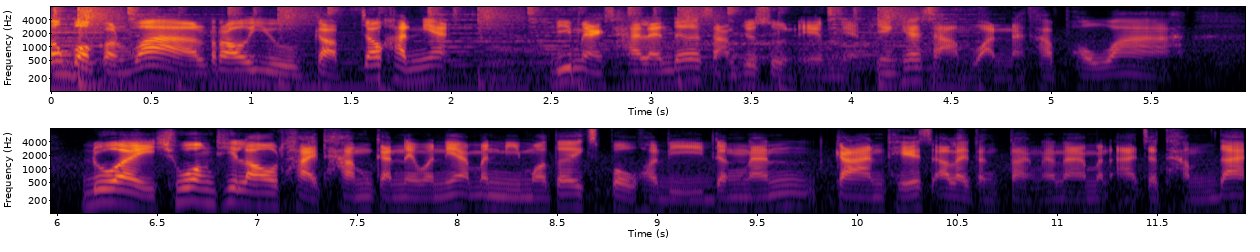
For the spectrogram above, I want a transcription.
ต้องบอกก่อนว่าเราอยู่กับเจ้าคันเนี้ย D-Max Highlander 3.0M เนี่ยเพียงแค่ 3 วันนะครับ เพราะว่า ด้วยช่วงที่เราถ่ายทำกันในวันนี้มันมี Motor Expo พอดี ดังนั้นการเทสอะไรต่างๆ นานามันอาจจะทำได้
